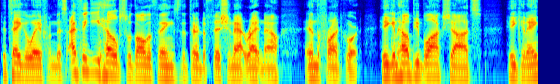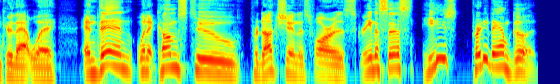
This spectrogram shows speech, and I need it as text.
to take away from this. I think he helps with all the things that they're deficient at right now in the front court. He can help you block shots. He can anchor that way. And then when it comes to production, as far as screen assists, he's pretty damn good.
